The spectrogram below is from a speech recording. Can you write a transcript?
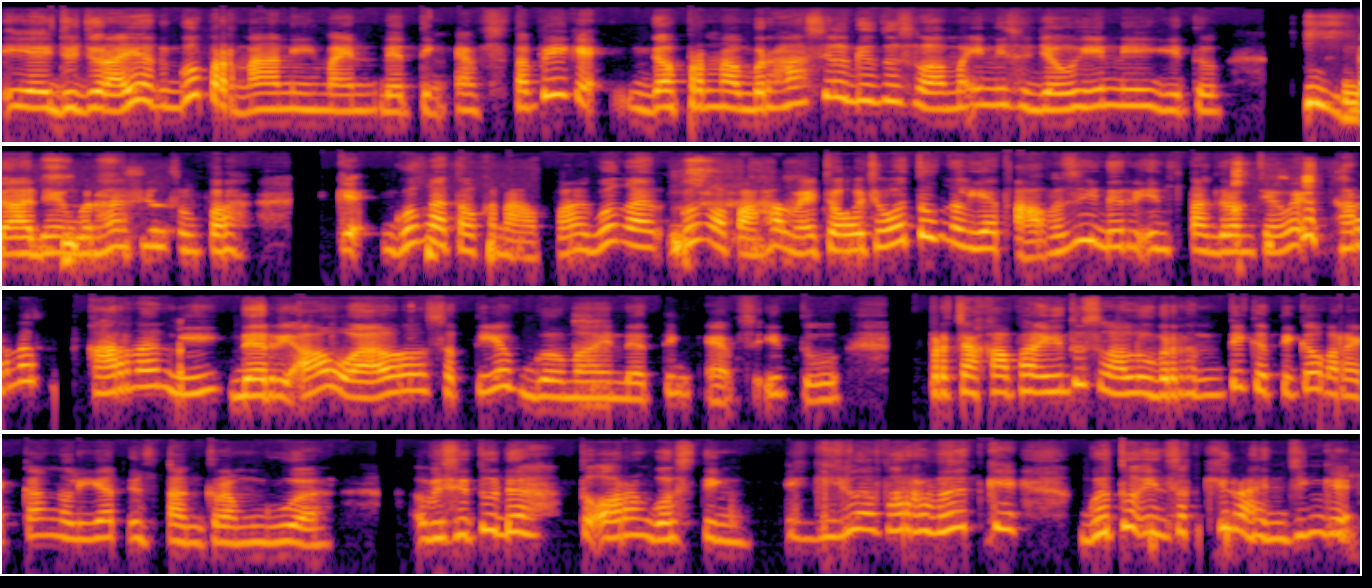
ya jujur aja gue pernah nih main dating apps tapi kayak nggak pernah berhasil gitu selama ini sejauh ini gitu. Nggak ada yang berhasil sumpah. Kayak gue nggak tahu kenapa, gue nggak gue nggak paham ya cowok-cowok tuh ngelihat apa sih dari Instagram cewek karena karena nih dari awal setiap gue main dating apps itu percakapan itu selalu berhenti ketika mereka ngelihat Instagram gue. Abis itu udah tuh orang ghosting. Eh gila parah banget kayak gue tuh insecure anjing kayak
